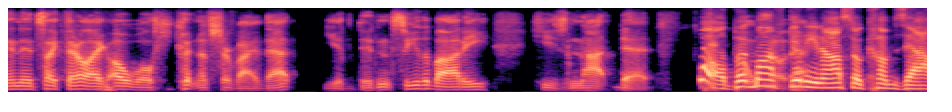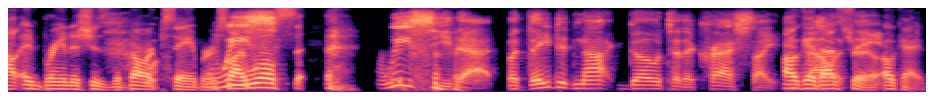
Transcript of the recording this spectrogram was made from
And it's like they're like, oh well, he couldn't have survived that. You didn't see the body. He's not dead. well, but don't know Moff that. Gideon also comes out and brandishes the dark saber. So we I will say, We see that, but they did not go to the crash site. okay, that's true. Okay,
